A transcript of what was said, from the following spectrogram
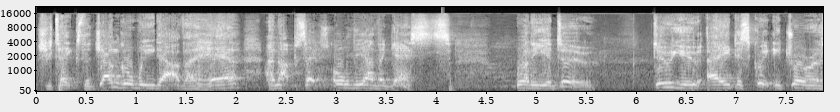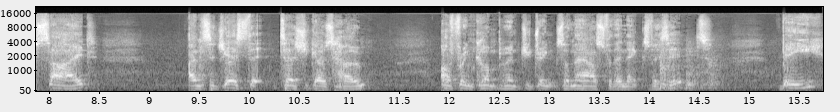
She takes the jungle weed out of her hair and upsets all the other guests. What do you do? Do you, A, discreetly draw her aside and suggest that till she goes home, offering complimentary drinks on the house for the next visit? B,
